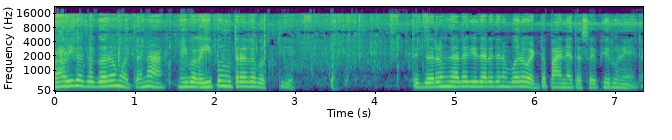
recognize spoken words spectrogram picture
गावी कसं गरम होतं ना ही बघा ही पण उतरायला बघतीये. ते गरम झालं की जरा त्यांना बरं वाटतं पाण्यात असं फिरून यायला.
